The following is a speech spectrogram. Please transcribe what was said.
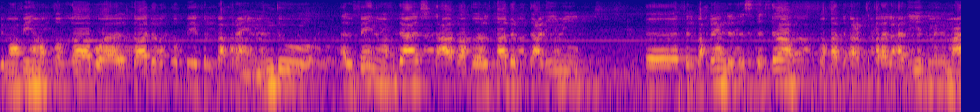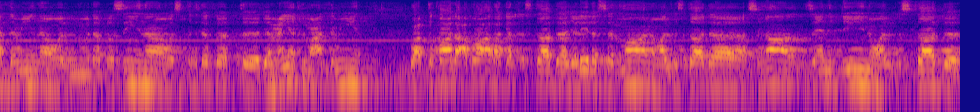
بما فيهم الطلاب والكادر الطبي في البحرين. منذ 2011 تعرض الكادر التعليمي في البحرين للاستهداف وقد اعتقل العديد من المعلمين والمدرسين واستهدفت جمعية المعلمين واعتقال أعضائها كالأستاذة جليلة السلمان والأستاذة سناء زين الدين والأستاذ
